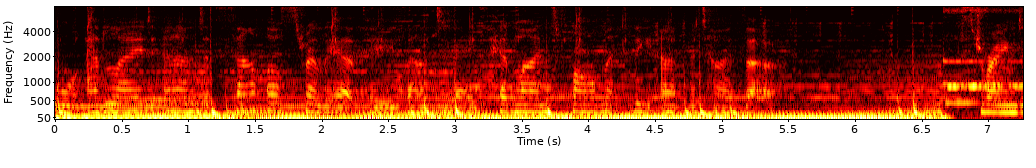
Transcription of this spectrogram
for Adelaide and South Australia. These are today's headlines from The Advertiser. Strained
